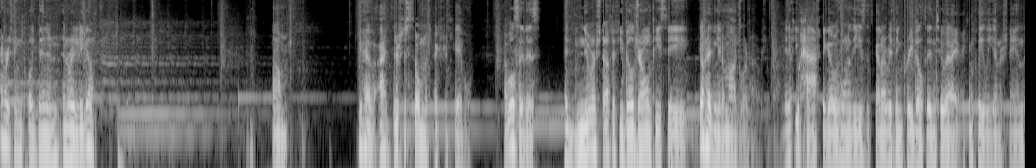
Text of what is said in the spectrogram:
everything plugged in and, and ready to go. Um, you have I there's just so much extra cable. I will say this: newer stuff, if you build your own PC, go ahead and get a modular power. I mean, if you have to go with one of these that's got everything pre-built into it, I, I completely understand.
